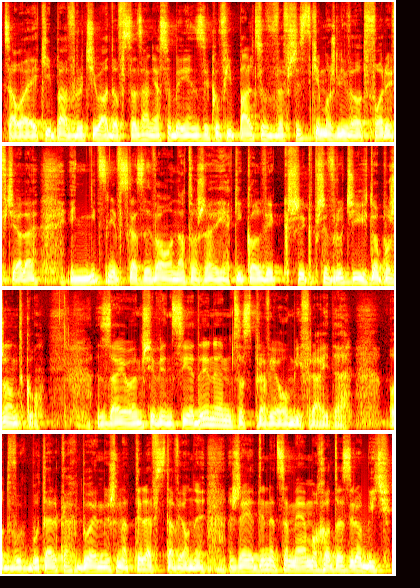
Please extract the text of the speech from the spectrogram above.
Cała ekipa wróciła do wsadzania sobie języków i palców we wszystkie możliwe otwory w ciele i nic nie wskazywało na to, że jakikolwiek krzyk przywróci ich do porządku. Zająłem się więc jedynym, co sprawiało mi frajdę. Po dwóch butelkach byłem już na tyle wstawiony, że jedyne co miałem ochotę zrobić,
